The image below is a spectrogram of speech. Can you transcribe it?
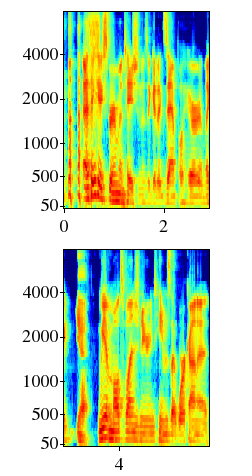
i think experimentation is a good example here like yeah we have multiple engineering teams that work on it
